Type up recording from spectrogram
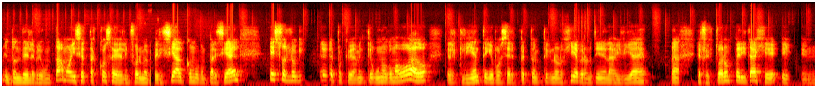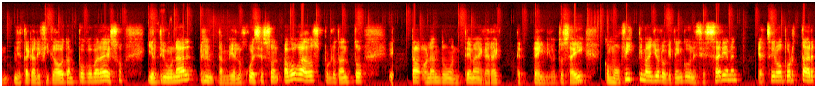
en donde le preguntamos ahí ciertas cosas del informe pericial, cómo comparecía él. Eso es lo que porque obviamente uno como abogado, el cliente que puede ser experto en tecnología, pero no tiene las habilidades para efectuar un peritaje, eh, ni está calificado tampoco para eso, y el tribunal, también los jueces son abogados, por lo tanto, eh, estamos hablando de un tema de carácter técnico. Entonces ahí, como víctima, yo lo que tengo necesariamente que hacer o aportar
